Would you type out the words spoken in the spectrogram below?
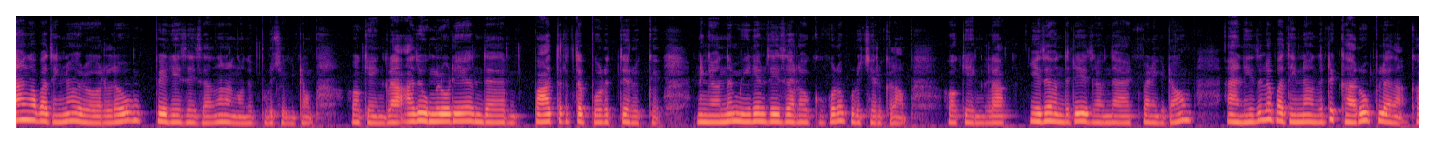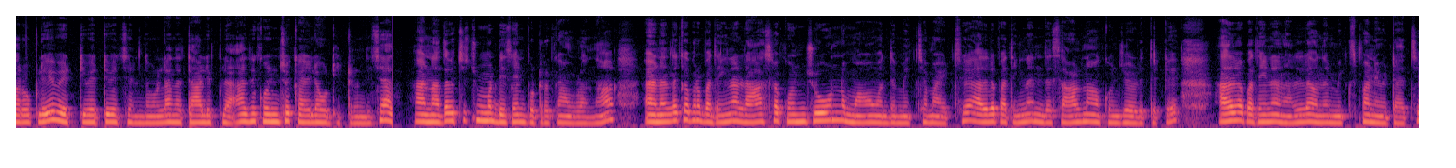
நாங்கள் பார்த்திங்கன்னா ஒரு ஓரளவு பெரிய சைஸாக தான் நாங்கள் வந்து பிடிச்சிக்கிட்டோம். ஓகேங்களா? அது உங்களுடைய அந்த பாத்திரத்தை பொறுத்து இருக்குது நீங்கள் வந்து மீடியம் சைஸ் அளவுக்கு கூட பிடிச்சிருக்கலாம். ஓகேங்களா? இதை வந்துட்டு இதில் வந்து ஆட் பண்ணிக்கிட்டோம். அண்ட் இதில் பார்த்திங்கன்னா வந்துட்டு கருவேப்பிலை தான். கருவேப்பிலையே வெட்டி வெட்டி வச்சுருந்தோம்ல அந்த தாளிப்பில். அது கொஞ்சம் கையில் ஓட்டிகிட்டு இருந்துச்சு. அண்ட் அதை வச்சு சும்மா டிசைன் போட்டிருக்கேன் அவ்வளோதான் அண்ட் அதுக்கப்புறம் பார்த்திங்கன்னா லாஸ்ட்டில் கொஞ்சோண்டு மாவு வந்து மிச்சமாயிடுச்சு. அதில் பார்த்திங்கன்னா இந்த சால்னா கொஞ்சம் எடுத்துட்டு அதில் பார்த்திங்கன்னா நல்லா வந்து மிக்ஸ் பண்ணி விட்டாச்சு.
